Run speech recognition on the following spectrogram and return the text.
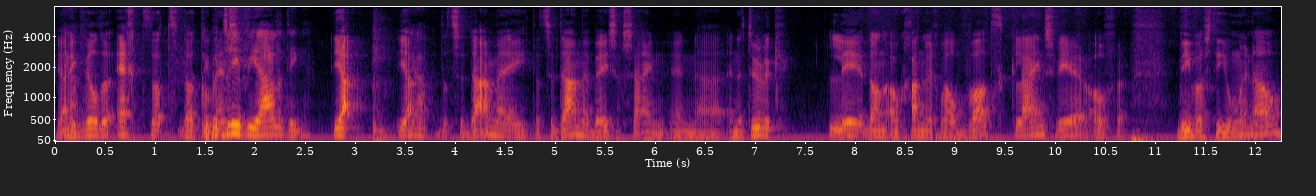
ja, Ja. ik wilde echt dat, dat die Ook mensen... triviale dingen. Ja, ja, Ja. Dat, ze daarmee, dat ze daarmee bezig zijn. En, eh, en natuurlijk leer je dan ook gaandeweg wel wat kleins weer over... Wie was die jongen nou,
